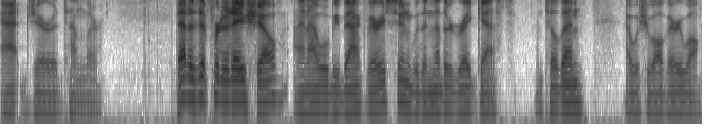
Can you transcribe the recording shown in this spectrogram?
at Jared Tendler. That is it for today's show, and I will be back very soon with another great guest. Until then, I wish you all very well.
